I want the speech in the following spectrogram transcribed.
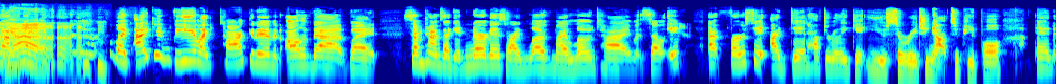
Yeah. like I can be like talkative and all of that, but sometimes I get nervous or I love my alone time. So it at first it I did have to really get used to reaching out to people. And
